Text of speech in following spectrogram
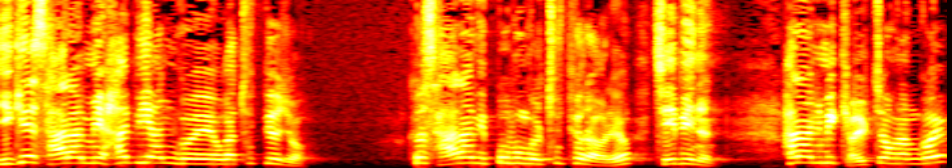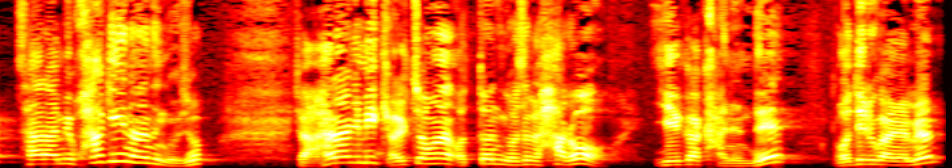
이게 사람이 합의한 거예요가 투표죠. 그래서 사람이 뽑은 걸 투표라 그래요. 제비는 하나님이 결정한 걸 사람이 확인하는 거죠. 자, 하나님이 결정한 어떤 것을 하러 얘가 가는데 어디로 가냐면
